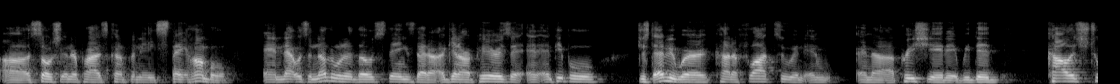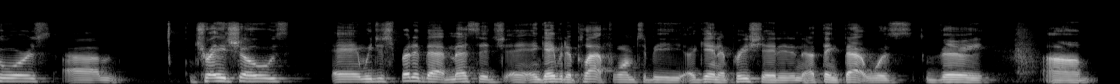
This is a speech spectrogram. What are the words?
uh, social enterprise company, Stay Humble, and that was another one of those things that again our peers and, and people just everywhere kind of flocked to and and, and uh, appreciated. We did college tours, um, trade shows, and we just spreaded that message and, and gave it a platform to be again appreciated. And I think that was very um,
